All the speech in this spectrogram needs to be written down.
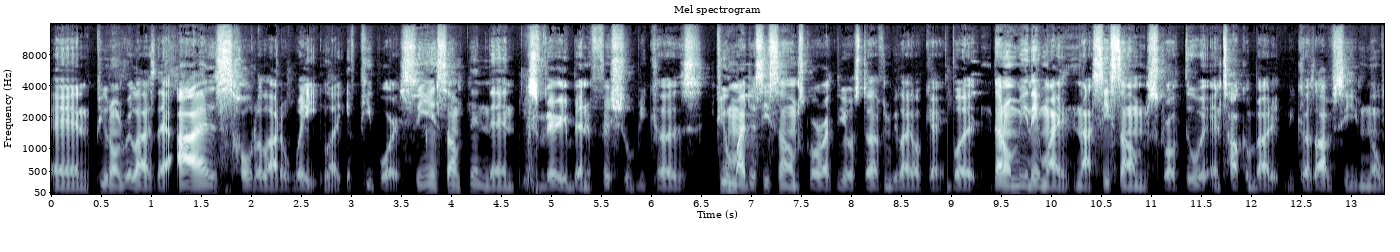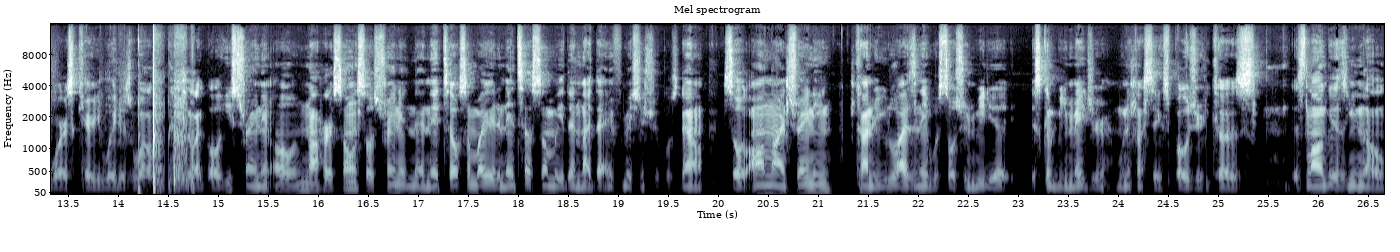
and people don't realize that eyes hold a lot of weight. Like if people are seeing something, then it's very beneficial because people might just see some scroll right through your stuff and be like, okay, but that don't mean they might not see some scroll through it and talk about it because obviously you know words carry weight as well. Because they're like, oh, he's training. Oh, you know, I heard so and so's training. And then they tell somebody, then they tell somebody, then like that information trickles down. So online training, kind of utilizing it with social media, it's gonna be major when it comes to exposure because as long as you know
